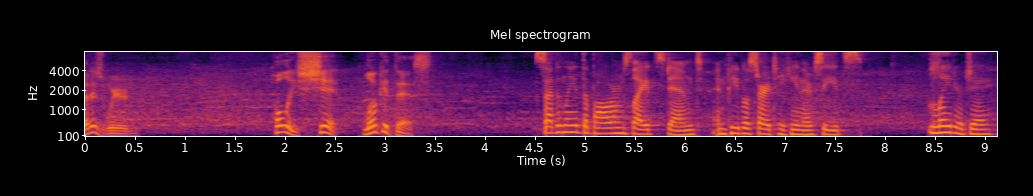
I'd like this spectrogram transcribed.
That is weird. Holy shit. Look at this. Suddenly, the ballroom's lights dimmed and people started taking their seats. Later, Jay.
